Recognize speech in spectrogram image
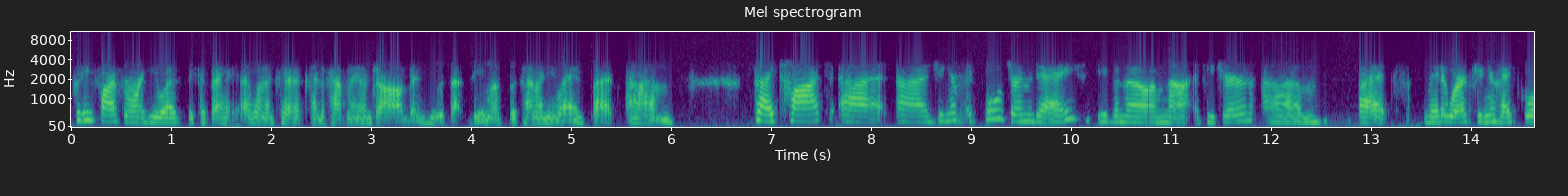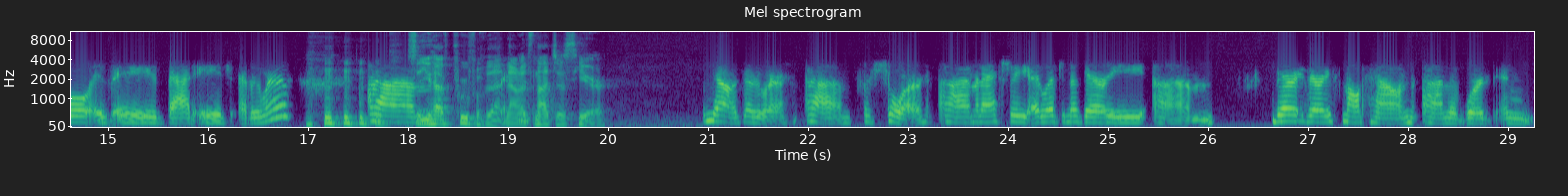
pretty far from where he was because I, I wanted to kind of have my own job and he was at sea most of the time anyway. But um so I taught at uh, junior high schools during the day, even though I'm not a teacher. Um, but made it work. Junior high school is a bad age everywhere. um, so you have proof of that now. It's not just here. No, it's everywhere um, for sure. Um, and actually, I lived in a very, um, very, very small town. Um, the word in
